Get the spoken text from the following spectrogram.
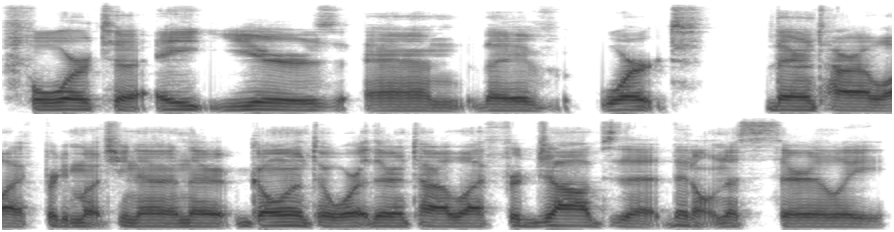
four to eight years and they've worked their entire life pretty much, you know, and they're going to work their entire life for jobs that they don't necessarily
